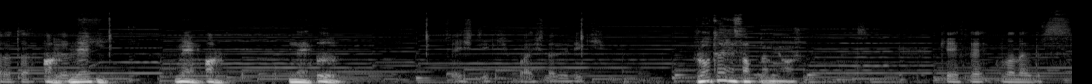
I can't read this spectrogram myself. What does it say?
aratabiliyoruz. I M A N I Seçtik, başla dedik. Rota hesaplanıyor. Evet. Keyifle kullanabiliriz.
